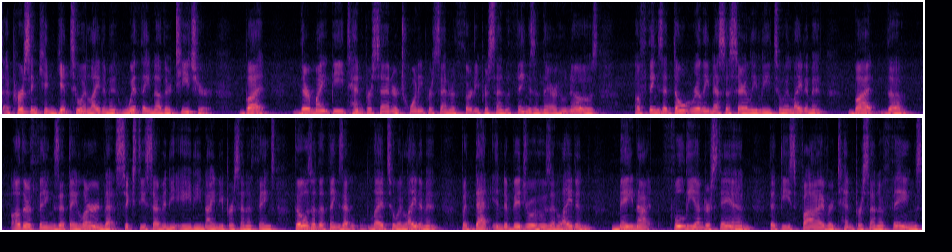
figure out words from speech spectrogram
A person can get to enlightenment with another teacher, but there might be 10% or 20% or 30% of things in there, who knows, of things that don't really necessarily lead to enlightenment. But the other things that they learned, that 60, 70, 80, 90% of things, those are the things that led to enlightenment but that individual who's enlightened may not fully understand that these 5 or 10% of things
